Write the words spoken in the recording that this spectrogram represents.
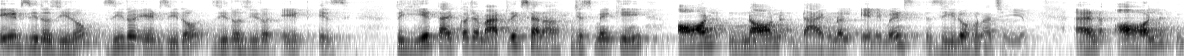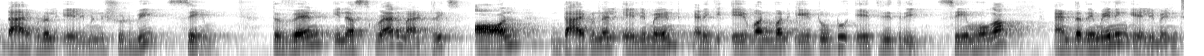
eight zero zero zero eight zero zero zero eight is तो ये टाइप का जो मैट्रिक्स है ना, जिसमें कि all non diagonal elements zero होना चाहिए। And all diagonal element should be same तो when in a square matrix all diagonal element यानी कि a one one a two two a three three same होगा. And the remaining element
